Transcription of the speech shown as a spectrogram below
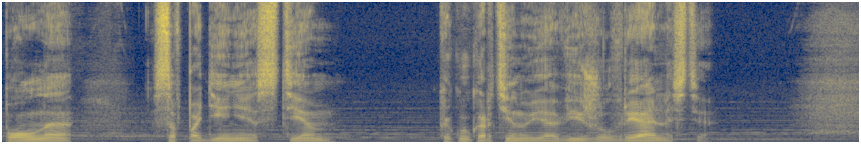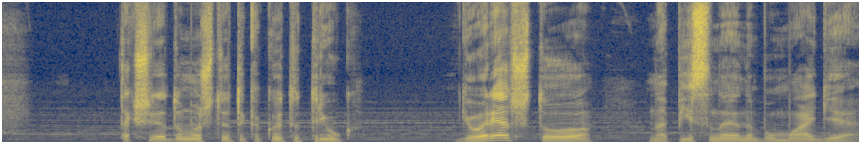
Полное совпадение с тем, какую картину я вижу в реальности. Так что я думаю, что это какой-то трюк. Говорят, что написанное на бумаге,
